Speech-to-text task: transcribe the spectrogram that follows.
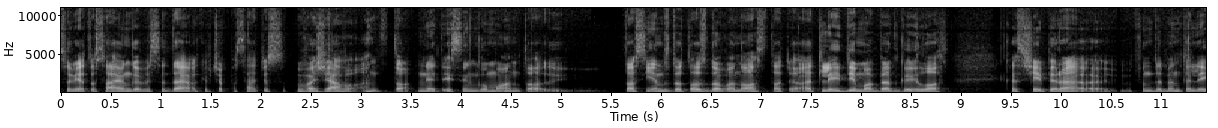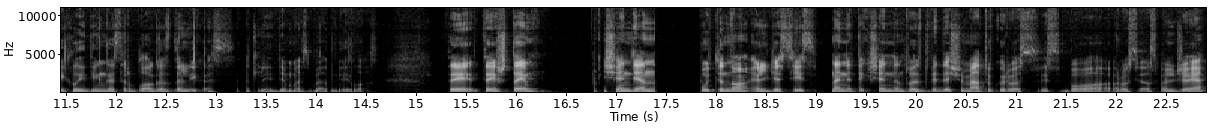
Sovietų sąjunga visada, kaip čia pasakius, važiavo ant to neteisingumo, ant to, tos jiems duotos dovanos, tokio atleidimo, bet gailos kas šiaip yra fundamentaliai klaidingas ir blogas dalykas - atleidimas be atgailos. Tai, tai štai šiandien Putino elgesys, na ne tik šiandien, tuos 20 metų, kuriuos jis buvo Rusijos valdžioje,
